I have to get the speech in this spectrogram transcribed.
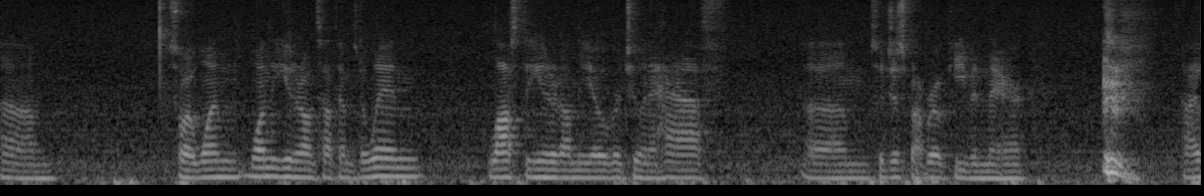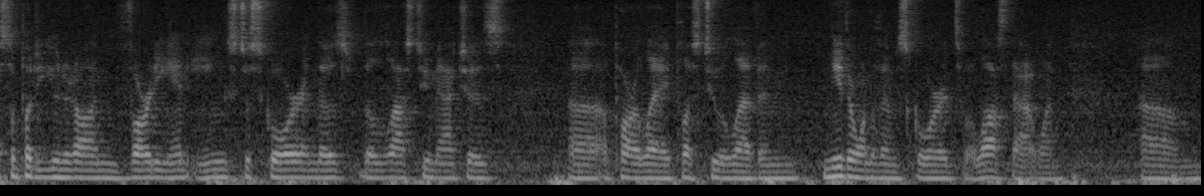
Um, so I won won the unit on Southampton to win, lost the unit on the over two and a half. Um, so just about broke even there. I also put a unit on Vardy and Ings to score in those the last two matches. Uh, a parlay plus 211. Neither one of them scored, so I lost that one. Um,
